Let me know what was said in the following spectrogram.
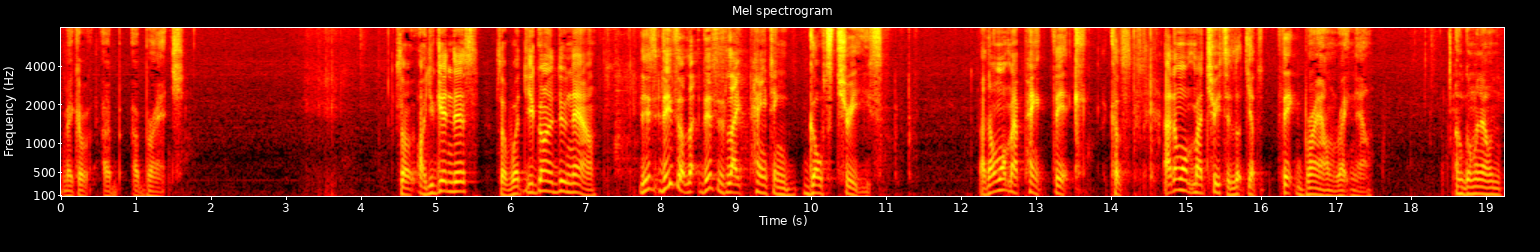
make a, a, a branch. So are you getting this? So what you're going to do now, this, these are, this is like painting ghost trees. I don't want my paint thick because I don't want my trees to look just thick brown right now. I'm going on,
